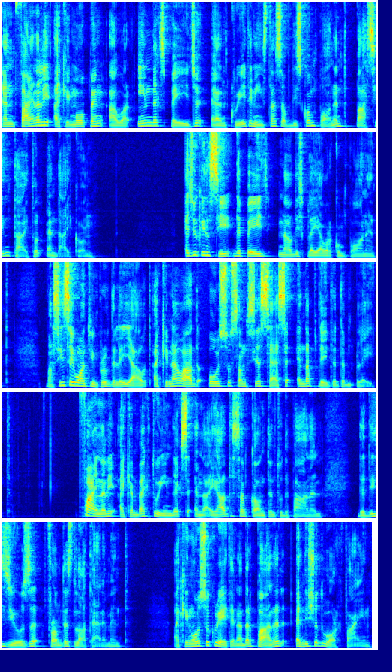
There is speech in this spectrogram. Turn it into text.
And finally, I can open our index page and create an instance of this component passing title and icon. As you can see, the page now displays our component. But since I want to improve the layout, I can now add also some CSS and update the template. Finally, I come back to index and I add some content to the panel that is used from the slot element. I can also create another panel and it should work fine.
